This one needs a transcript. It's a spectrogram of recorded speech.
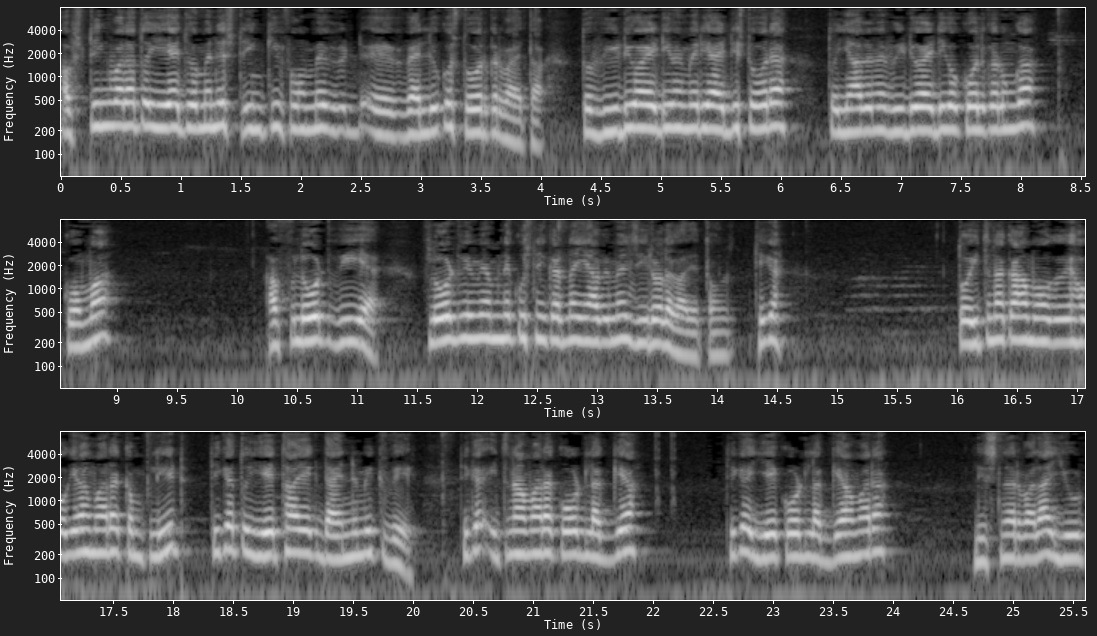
अब स्ट्रिंग वाला तो ये है जो मैंने स्ट्रिंग की फॉर्म में वैल्यू को स्टोर करवाया था। तो वीडियो आईडी में मेरी आईडी स्टोर है तो यहाँ पे मैं वीडियो आईडी को कॉल करूँगा कोमा अब फ्लोट वी है। फ्लोट वी में हमने कुछ नहीं करना, यहाँ पे मैं ज़ीरो लगा देता हूँ, ठीक है? तो इतना काम हो गया हो गया हमारा कंप्लीट ठीक है? तो ये था एक डायनेमिक वे ठीक है? इतना हमारा कोड लग गया, ठीक है? ये कोड लग गया हमारा लिसनर वाला you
